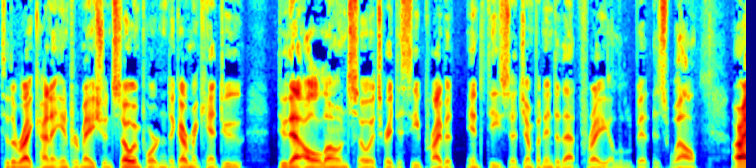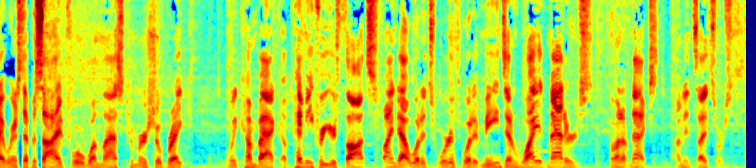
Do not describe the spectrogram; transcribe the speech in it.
to the right kind of information. So important. The government can't do do that all alone. So it's great to see private entities uh, jumping into that fray a little bit as well. All right, we're going to step aside for one last commercial break. When we come back, a penny for your thoughts. Find out what it's worth, what it means, and why it matters. Coming up next on Inside Sources.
